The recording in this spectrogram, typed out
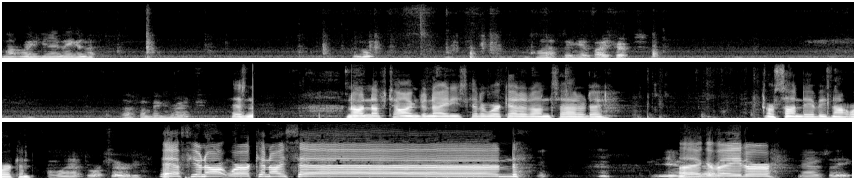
Not reaching it big enough. Nope. I'll have to get vice grips. That's my big wrench. There's not enough time tonight. He's got to work at it on Saturday. Or Sunday if he's not working. I might have to work Saturday. If you're not working, I said. Aggravator. Now see,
